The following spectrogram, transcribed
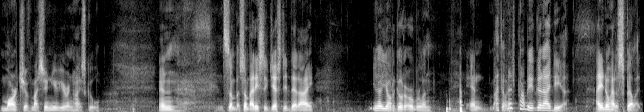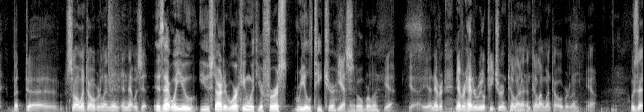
March of my senior year in high school. And some, somebody suggested that I, you know, you ought to go to Oberlin. And I thought, that's probably a good idea. I didn't know how to spell it. But uh, so I went to Oberlin, and, and, that was it. Is that where you, you started working with your first real teacher? Yes. At Oberlin? Yeah, yeah, yeah. Never never had a real teacher until I until I went to Oberlin. Yeah, it was a,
